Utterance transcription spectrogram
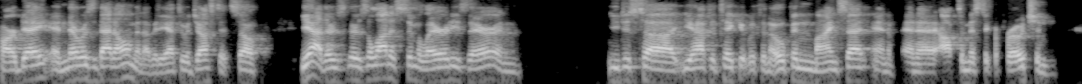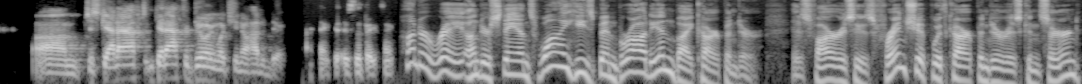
carb day, and there was that element of it. He had to adjust it. So yeah, there's there's a lot of similarities there, and you just uh, you have to take it with an open mindset and and an optimistic approach, and um, just get after get after doing what you know how to do. I think is the big thing. Hunter-Reay understands why he's been brought in by Carpenter. As far as his friendship with Carpenter is concerned,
